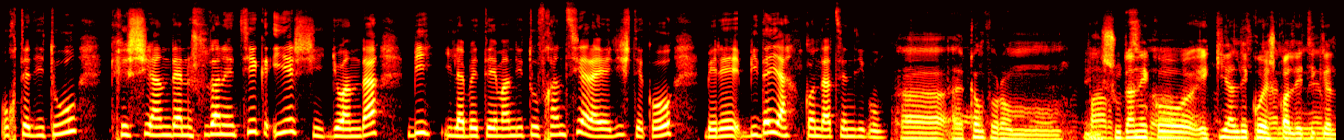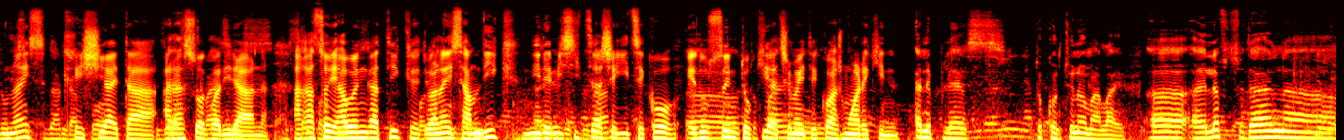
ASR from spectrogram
urte ditu, krisian den sudanetik iesi joan da, bi hilabete eman ditu frantziara eristeko, bere bideia kondatzen digu. Uh, Sudaneko ekialdeko eskualdetik heldu naiz, krisia eta arazoak badiran. Agazoi hauengatik joan naiz handik, nire bizitza segitzeko eduzen tokia atxemaiteko asmoarekin. To continue my life. Uh, I left Sudan uh,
